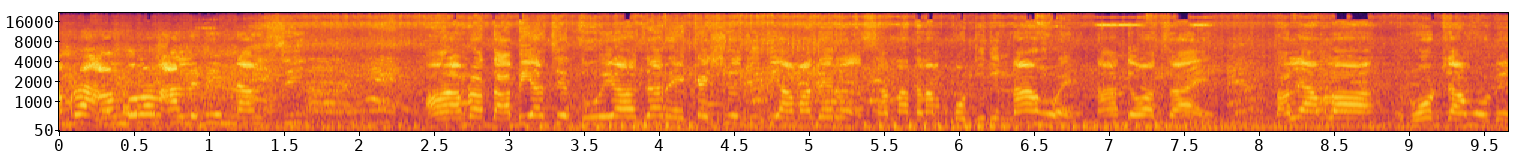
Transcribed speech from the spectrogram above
আমরা আন্দোলন অলরেডি নামছি। আর আমরা দাবি আছে দুই হাজার একাইশে যদি আমাদের সারনা ধর্ম কোড যদি না হয়, না দেওয়া যায়, তাহলে আমরা রোড জাম হবে।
